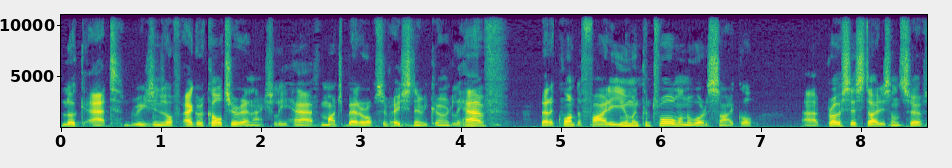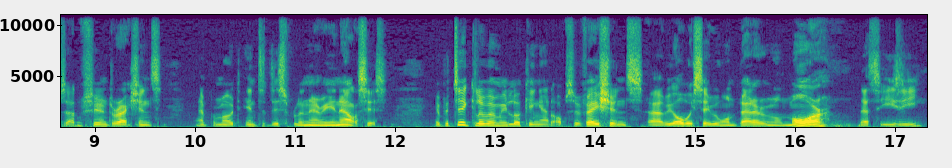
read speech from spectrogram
look at regions of agriculture and actually have much better observations than we currently have, better quantify the human control on the water cycle, uh, process studies on surface-atmosphere interactions, and promote interdisciplinary analysis. In particular, when we're looking at observations, uh, we always say we want better, we want more. That's easy.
